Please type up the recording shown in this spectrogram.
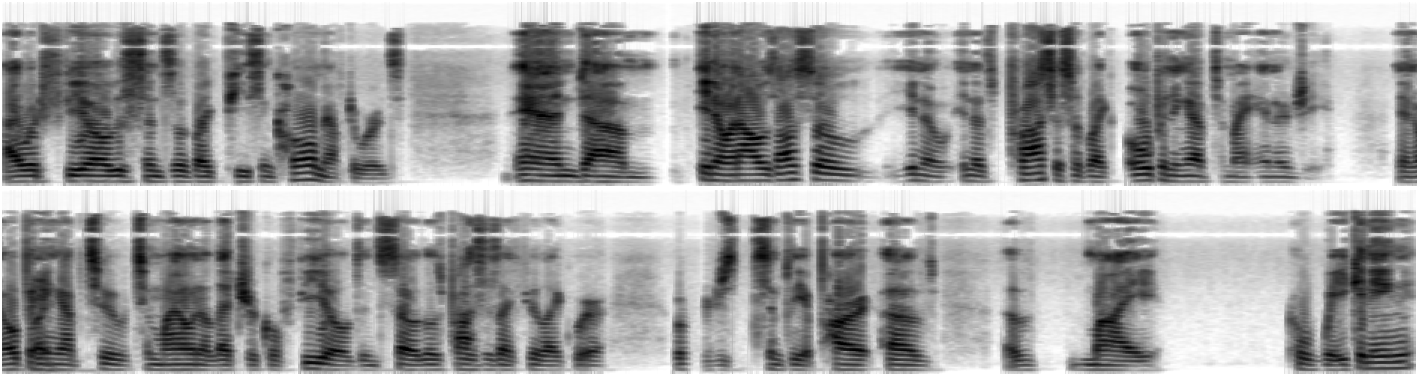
I would feel this sense of like peace and calm afterwards. And um, you know and I was also you know in this process of like opening up to my energy and opening right. up to to my own electrical field. And so those processes, I feel like were were just simply a part of of my awakening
